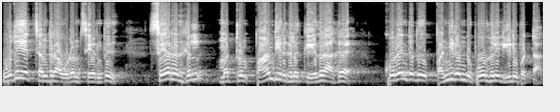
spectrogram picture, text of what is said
உதயச்சந்திராவுடன் சேர்ந்து சேரர்கள் மற்றும் பாண்டியர்களுக்கு எதிராக குறைந்தது பன்னிரண்டு போர்களில் ஈடுபட்டார்.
